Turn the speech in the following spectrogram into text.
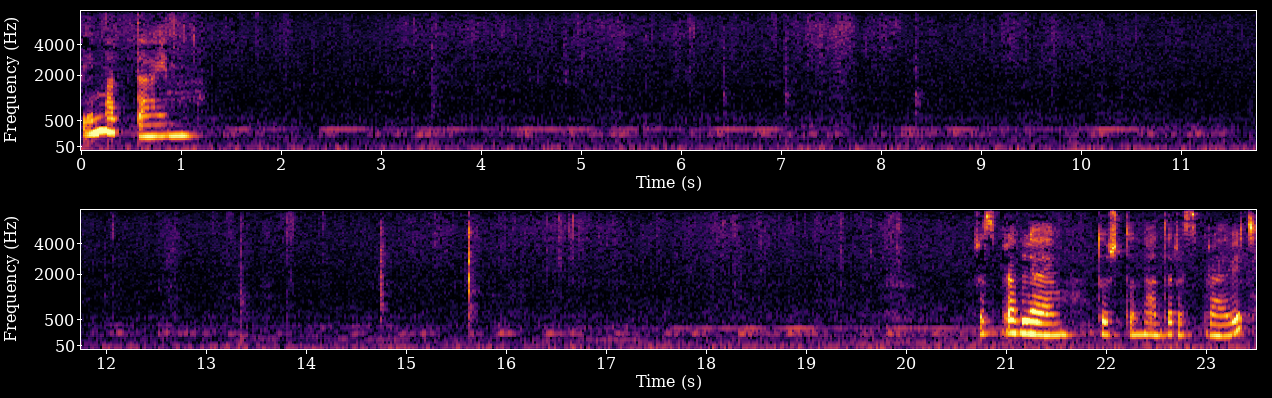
примотаем. Расправляем то, что надо расправить.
